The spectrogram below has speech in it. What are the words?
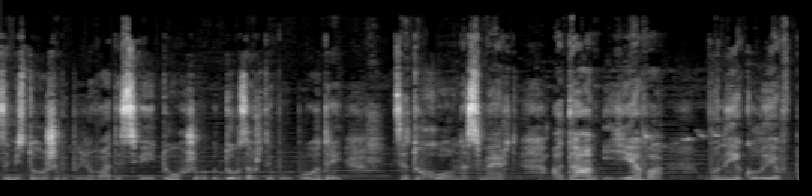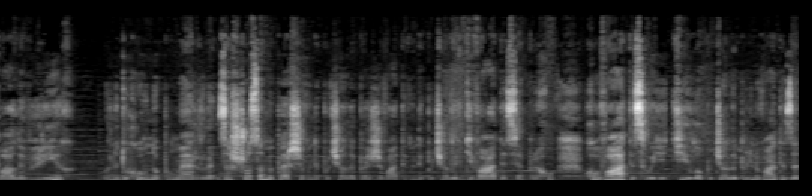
замість того, щоб пильнувати свій дух, щоб дух завжди був бодрий, це духовна смерть. Адам і Єва, вони коли впали в гріх, вони духовно померли. За що саме перше вони почали переживати? Вони почали вдіватися, ховати своє тіло, почали пильнувати за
